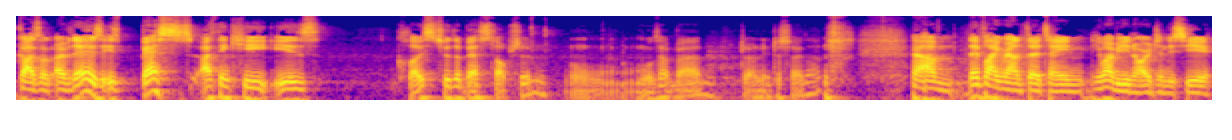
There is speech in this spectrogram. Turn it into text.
guys over there is, is best. I think he is close to the best option. Was that bad? Do I need to say that? um, they're playing round 13. He won't be in Origin this year.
